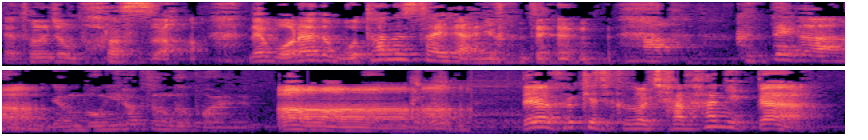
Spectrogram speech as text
내가 돈을 좀 벌었어. 내가 뭘 해도 못하는 스타일이 아니거든. 아 그때가 어. 한 연봉 1억 정도 벌. 어, 어, 어, 어. 내가 그렇게 그걸 잘 하니까 치-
